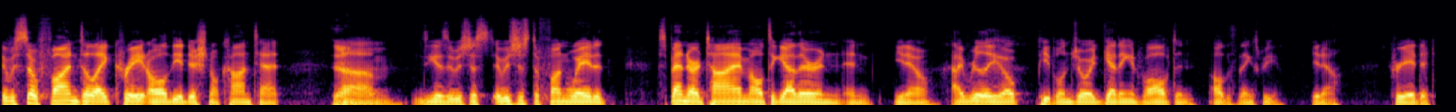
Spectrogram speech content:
it was so fun to like create all the additional content. Yeah. Um, because it was just it was just a fun way to spend our time all together, and and you know, I really hope people enjoyed getting involved in all the things we you know created.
